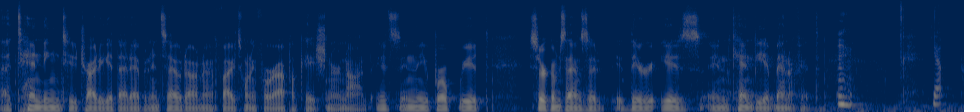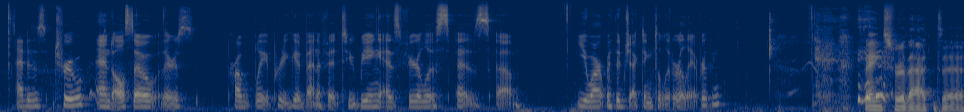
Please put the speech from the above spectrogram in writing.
attending to try to get that evidence out on a 524 application or not, it's in the appropriate circumstance that there is and can be a benefit. Yeah, that is true. And also, there's probably a pretty good benefit to being as fearless as um, you are with objecting to literally everything. Thanks for that uh,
